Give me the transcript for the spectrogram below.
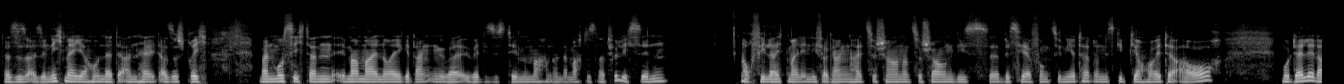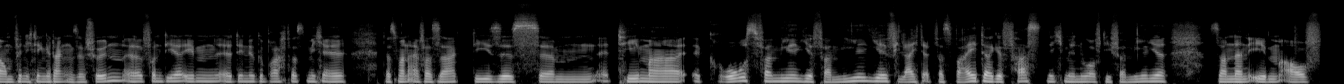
dass es also nicht mehr Jahrhunderte anhält. Also sprich, man muss sich dann immer mal neue Gedanken über, über die Systeme machen. Und da macht es natürlich Sinn, auch vielleicht mal in die Vergangenheit zu schauen und zu schauen, wie es äh, bisher funktioniert hat. Und es gibt ja heute auch Modelle, darum finde ich den Gedanken sehr schön äh, von dir eben, äh, den du gebracht hast, Michael, dass man einfach sagt, dieses ähm, Thema äh, Großfamilie, Familie, vielleicht etwas weiter gefasst, nicht mehr nur auf die Familie, sondern eben auf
